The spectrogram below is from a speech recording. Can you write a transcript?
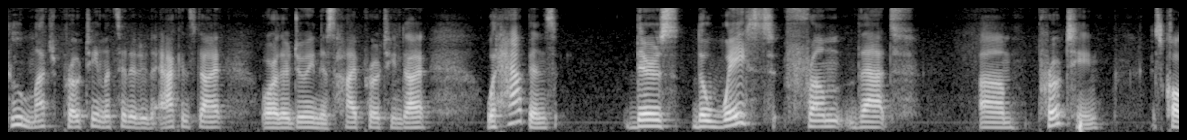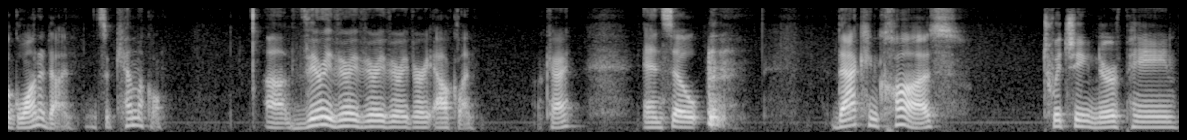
too much protein, let's say they do the Atkins diet or they're doing this high protein diet, what happens, there's the waste from that um, protein, it's called guanidine. It's a chemical. Uh, very, very, very, very, very alkaline. Okay? And so that can cause twitching, nerve pain,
